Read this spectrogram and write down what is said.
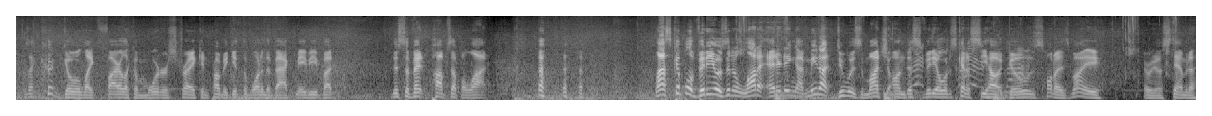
Because I could go like fire like a mortar strike and probably get the one in the back maybe, but this event pops up a lot. Last couple of videos did a lot of editing. I may not do as much on this video. We'll just kind of see how it goes. Hold on, is my... There we go, stamina.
